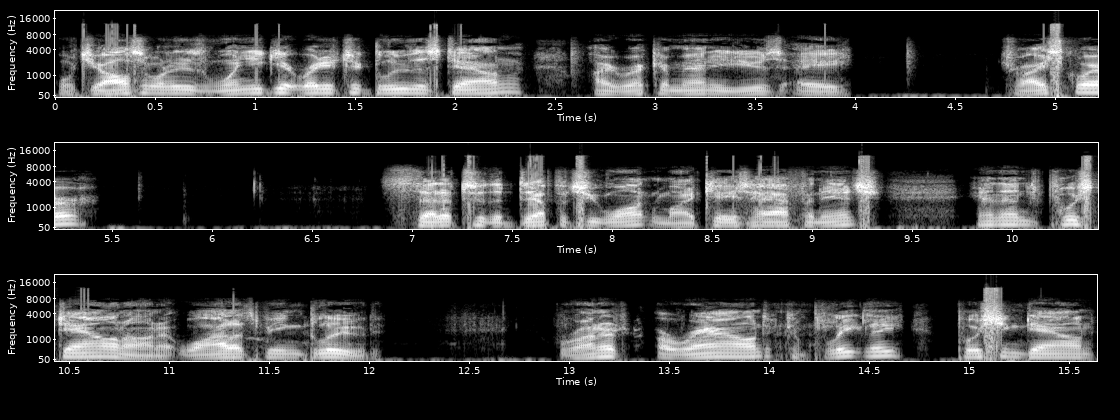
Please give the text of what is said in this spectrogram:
What you also want to do is when you get ready to glue this down, I recommend you use a tri-square. Set it to the depth that you want, in my case half an inch, and then push down on it while it's being glued. Run it around completely, pushing down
